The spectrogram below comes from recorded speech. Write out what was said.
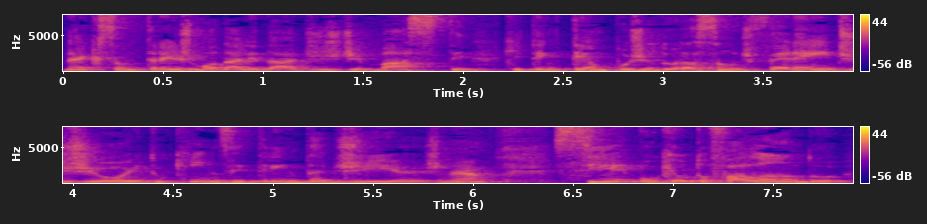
né, que são três modalidades de Basti que tem tempos de duração diferentes, de 8, 15 e 30 dias. Né? Se o que eu tô falando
